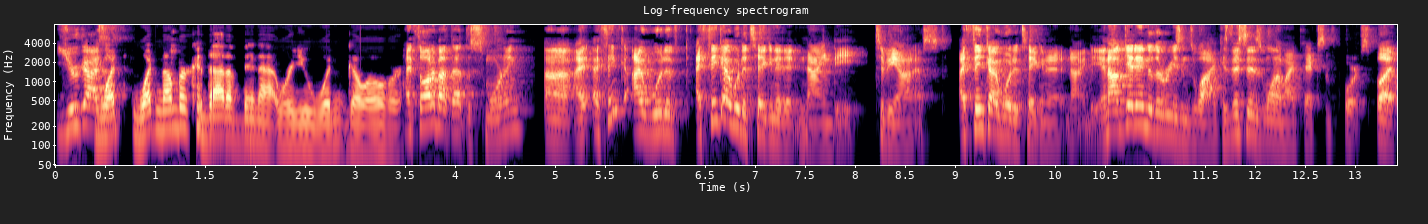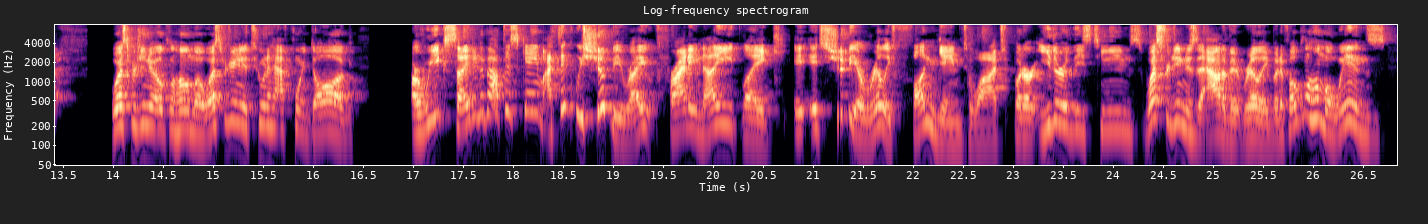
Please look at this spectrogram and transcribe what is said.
your guys What what number could that have been at where you wouldn't go over? I thought about that this morning. Uh, I, I think I would have I think I would have taken it at 90, to be honest. I think I would have taken it at 90. And I'll get into the reasons why, because this is one of my picks, of course. But West Virginia, Oklahoma. West Virginia, two and a half point dog. Are we excited about this game? I think we should be, right? Friday night, like it, it, should be a really fun game to watch. But are either of these teams, West Virginia's out of it, really? But if Oklahoma wins,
